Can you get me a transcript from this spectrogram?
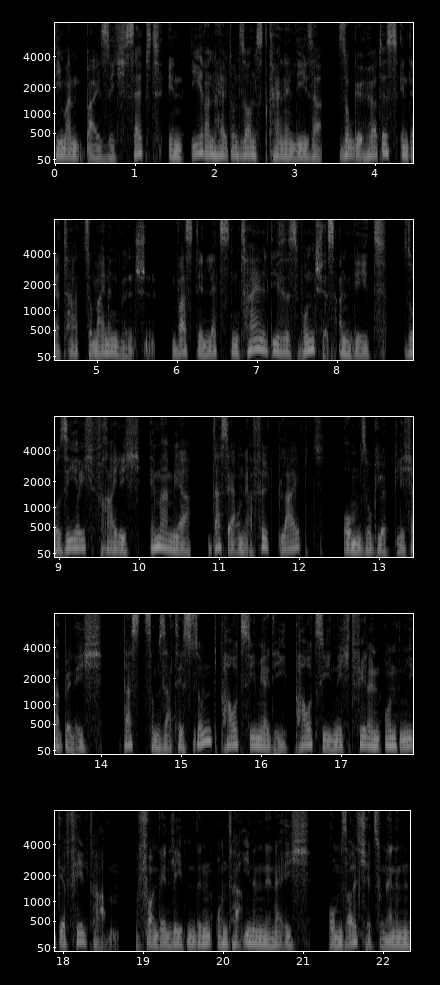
die man bei sich selbst in Ehren hält und sonst keine Leser, so gehört es in der Tat zu meinen Wünschen. Was den letzten Teil dieses Wunsches angeht, so sehe ich freilich immer mehr, dass er unerfüllt bleibt, umso glücklicher bin ich, dass zum Satisund Pauzi mir die Pauzi nicht fehlen und nie gefehlt haben. Von den Lebenden unter ihnen nenne ich, um solche zu nennen,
